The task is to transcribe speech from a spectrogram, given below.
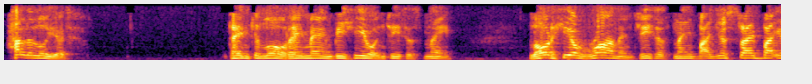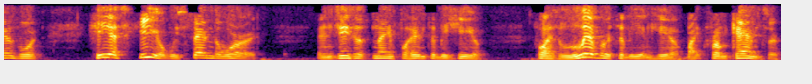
Hallelujah. Thank you, Lord. Amen. Be healed in Jesus' name. Lord, heal run in Jesus' name. By your stripe, by your word. He is healed. We send the word in Jesus' name for him to be healed. For his liver to be in healed by, from cancer.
